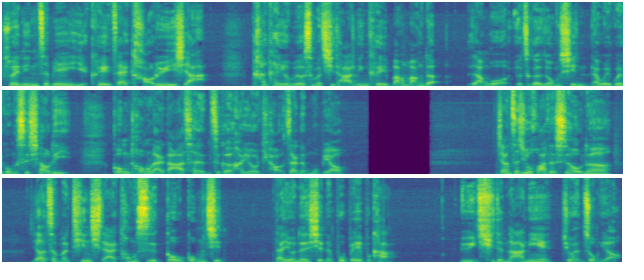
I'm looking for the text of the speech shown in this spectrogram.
所以您这边也可以再考虑一下。看看有没有什么其他您可以帮忙的，让我有这个荣幸来为贵公司效力，共同来达成这个很有挑战的目标。讲这句话的时候呢，要怎么听起来同时够恭敬，但又能显得不卑不亢，语气的拿捏就很重要。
